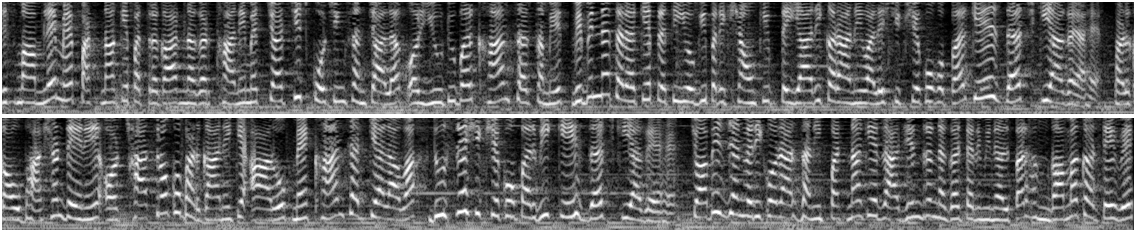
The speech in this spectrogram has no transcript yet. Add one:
इस मामले में पटना के पत्रकार नगर थाने में चर्चित कोचिंग संचालक और यूट्यूबर खान सर समेत विभिन्न तरह के प्रतियोगी परीक्षाओं की तैयारी कराने वाले शिक्षकों पर केस दर्ज किया गया है। भड़काऊ भाषण देने और छात्रों को भड़काने के आरोप में खान सर के अलावा दूसरे शिक्षकों पर भी केस दर्ज किया गया है। 24 जनवरी को राजधानी पटना के राजेंद्र नगर टर्मिनल पर हंगामा करते हुए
